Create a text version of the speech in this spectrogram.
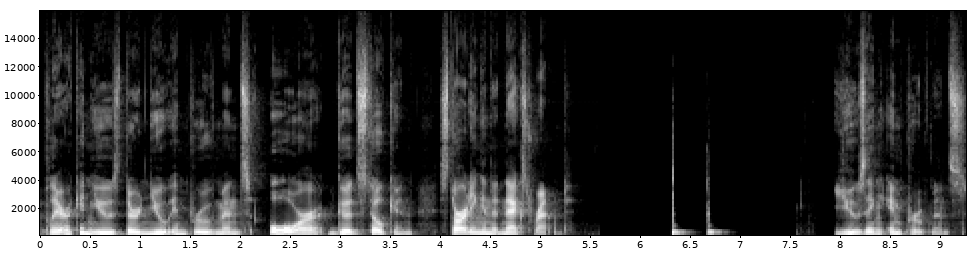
player can use their new improvements or goods token starting in the next round. Using improvements.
